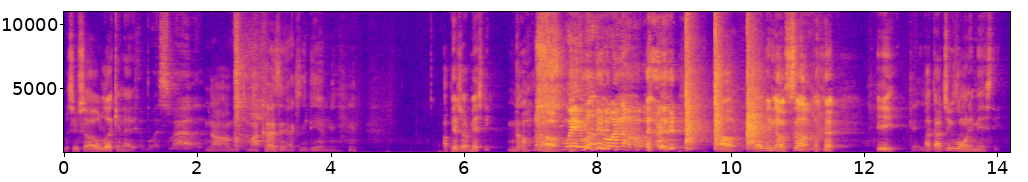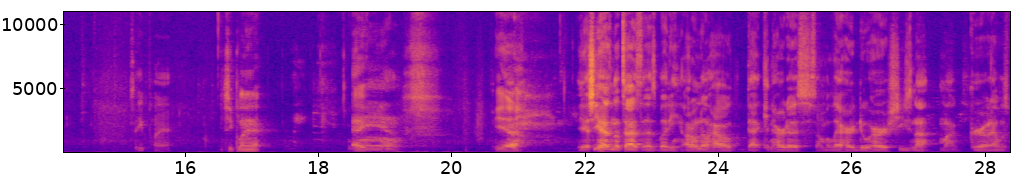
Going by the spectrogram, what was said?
But you so looking at it. Boy, smiling. No, I'm, my cousin actually DM'd me. A picture of Misty? no. Oh, Wait, what's going on? oh, let me know something. e, Can you I thought you something? wanted Misty. So you playing? She playing? Hey, Damn. yeah. Yeah, she has no ties to us, buddy. I don't know how that can hurt us. I'm gonna let her do her. She's not my girl. That was for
